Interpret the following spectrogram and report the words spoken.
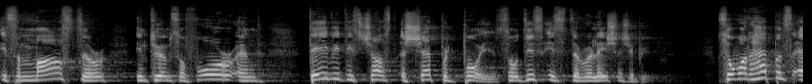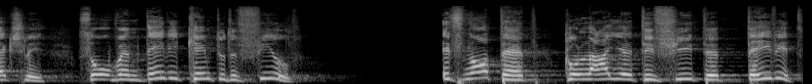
is a master in terms of war, and David is just a shepherd boy. So this is the relationship. So what happens actually? So when David came to the field, it's not that Goliath defeated David.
